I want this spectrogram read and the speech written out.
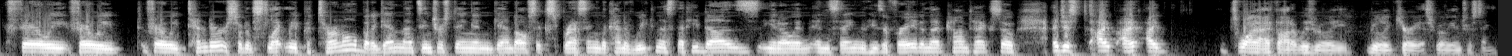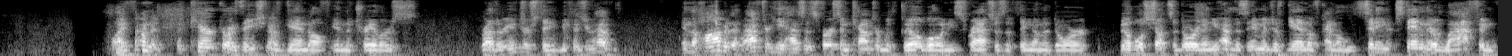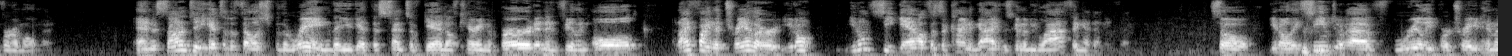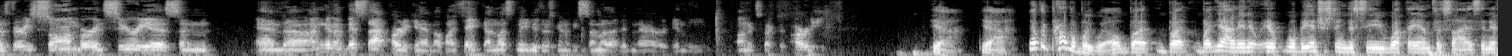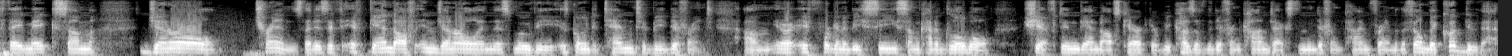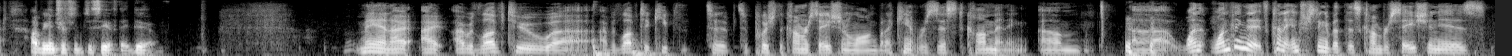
fairly, fairly, fairly tender, sort of slightly paternal. But again, that's interesting in Gandalf's expressing the kind of weakness that he does, you know, and, and saying that he's afraid in that context. So I just, I, I, I, that's why I thought it was really, really curious, really interesting. Well, I found it, the characterization of Gandalf in the trailers rather interesting because you have in the Hobbit after he has his first encounter with Bilbo and he scratches the thing on the door. Bilbo shuts the door, and then you have this image of Gandalf kind of sitting, standing there, laughing for a moment. And it's not until you get to the Fellowship of the Ring that you get this sense of Gandalf carrying a burden and feeling old. And I find the trailer you don't you don't see Gandalf as the kind of guy who's going to be laughing at anything. So you know they seem to have really portrayed him as very somber and serious, and and uh, I'm going to miss that part of Gandalf. I think, unless maybe there's going to be some of that in there in the unexpected party. Yeah, yeah. No, they probably will, but but but yeah. I mean, it, it will be interesting to see what they emphasize and if they make some general trends. That is, if, if Gandalf in general in this movie is going to tend to be different, um, you know, if we're going to be see some kind of global shift in Gandalf's character because of the different context and the different time frame of the film. They could do that. I'll be interested to see if they do. Man, I, I, I would love to uh, I would love to keep to, to push the conversation along, but I can't resist commenting. Um, uh, one one thing that's kind of interesting about this conversation is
